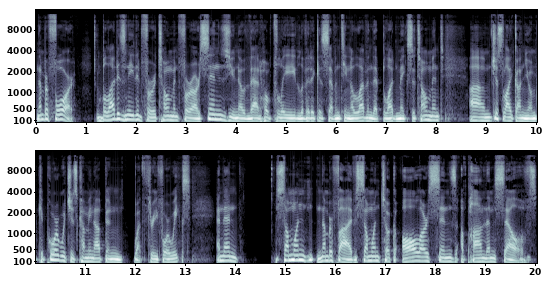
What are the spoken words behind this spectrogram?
Number four, blood is needed for atonement for our sins. You know that, hopefully, Leviticus 17:11, that blood makes atonement. Um, just like on Yom Kippur, which is coming up in what three, four weeks, and then Someone, number five, someone took all our sins upon themselves.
